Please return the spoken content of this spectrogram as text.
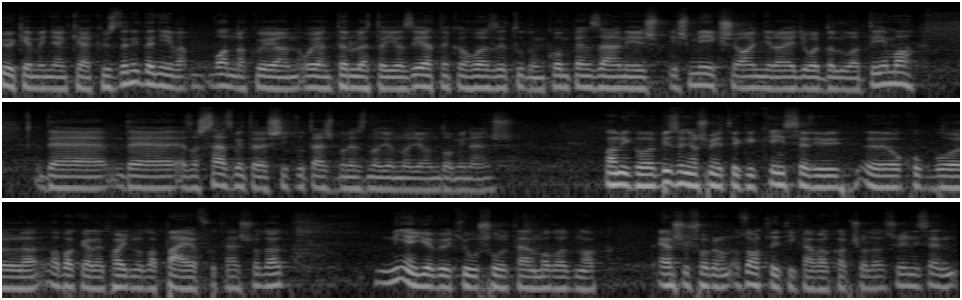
kőkeményen kell küzdeni, de nyilván vannak olyan, olyan területei az életnek, ahol azért tudunk kompenzálni, és, és mégse annyira egyoldalú a téma, de, de ez a 100 méteres síkfutásban ez nagyon-nagyon domináns. Amikor bizonyos mértékű kényszerű okokból abba kellett hagynod a pályafutásodat, milyen jövőt jósoltál magadnak elsősorban az atlétikával kapcsolatosan, hiszen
